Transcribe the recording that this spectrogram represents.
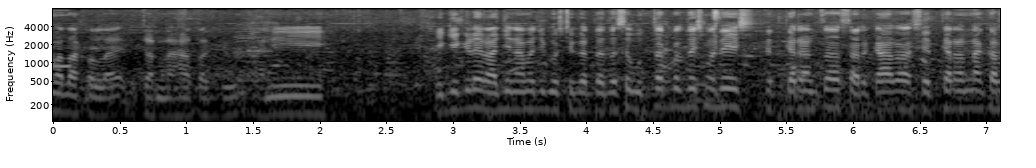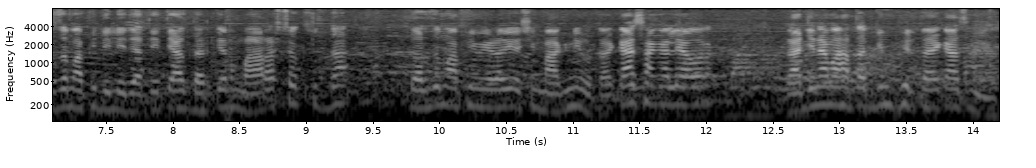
राजीनामा दाखवला आहे त्यांना हातात घेऊन. आणि एकीकडे राजीनाम्याची गोष्टी करतात. जसं उत्तर प्रदेशमध्ये शेतकऱ्यांचं सरकार शेतकऱ्यांना कर्जमाफी दिली जाते त्याच धर्तीवर महाराष्ट्रात सुद्धा कर्जमाफी मिळावी अशी मागणी होत आहे. काय सांगाल यावर? राजीनामा हातात घेऊन फिरताय काय सांगाल?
